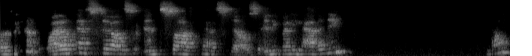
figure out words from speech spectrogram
Both have wild pastels and soft pastels. Anybody have any? No?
